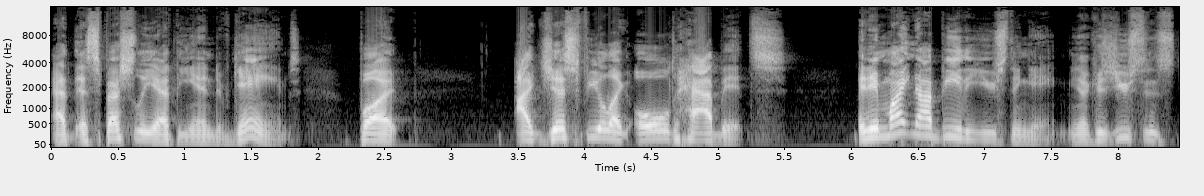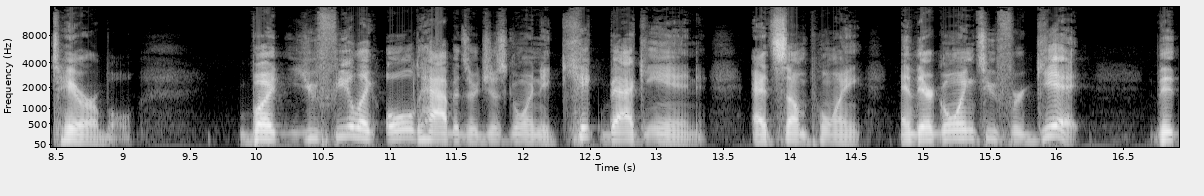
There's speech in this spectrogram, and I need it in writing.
at, especially at the end of games. But I just feel like old habits, and it might not be the Houston game, you know, because Houston's terrible. But you feel like old habits are just going to kick back in at some point, and they're going to forget that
